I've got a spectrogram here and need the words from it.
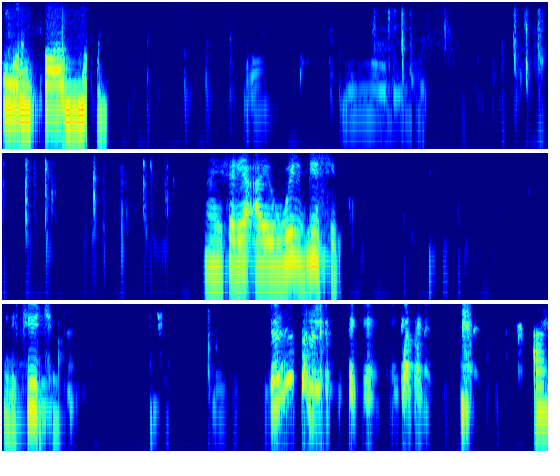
In four months. Ahí sería I will visit. In the future. Yo solo le puse que en cuatro meses. Ajá.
